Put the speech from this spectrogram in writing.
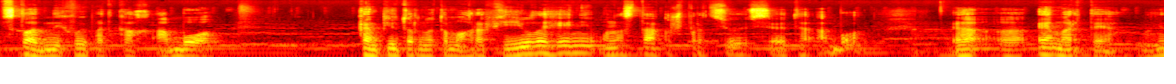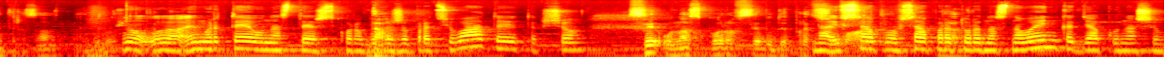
в складних випадках або комп'ютерну томографію легені, у нас також працює все це, або МРТ, магнітно-резонансне теж. Ну, е, МРТ у нас теж скоро буде Да. вже працювати, так що Це у нас скоро все буде да, працювати. і вся, вся апаратура Да. нас новенька. Дякую нашим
